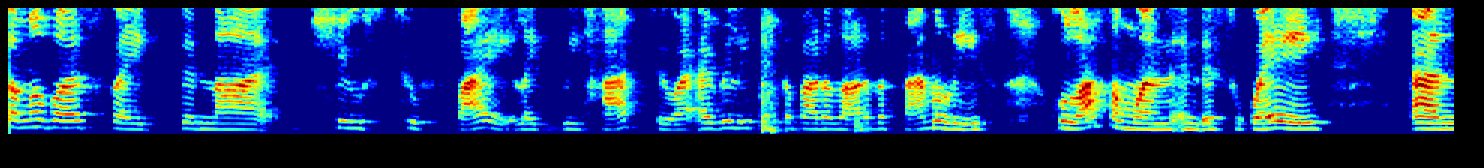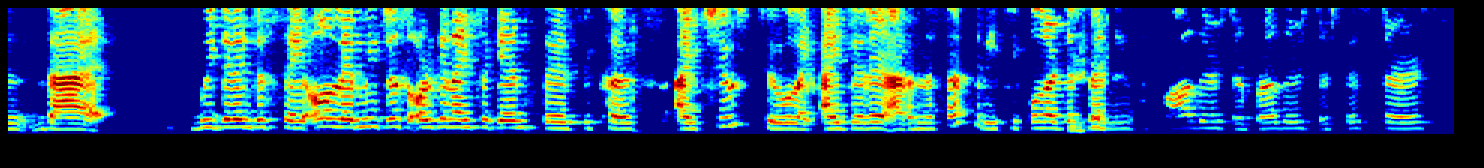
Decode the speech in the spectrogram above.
some of us like did not choose to fight. Like we had to. I, I, really think about a lot of the families who lost someone in this way and that we didn't just say oh let me just organize against this because i choose to. Like i did it out of necessity. People are defending their fathers their brothers their sisters.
